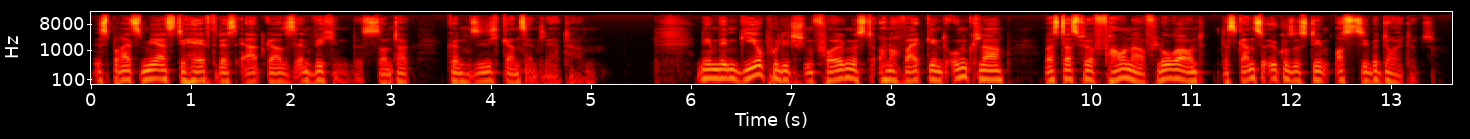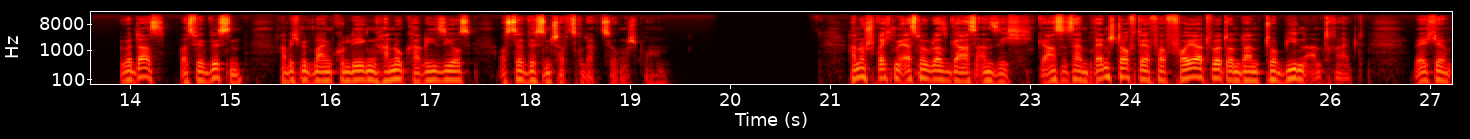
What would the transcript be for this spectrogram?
ist bereits mehr als die Hälfte des Erdgases entwichen. Bis Sonntag könnten sie sich ganz entleert haben. Neben den geopolitischen Folgen ist auch noch weitgehend unklar, was das für Fauna, Flora und das ganze Ökosystem Ostsee bedeutet. Über das, was wir wissen, habe ich mit meinem Kollegen Hanno Carisius aus der Wissenschaftsredaktion gesprochen. Hanno, sprechen wir erstmal über das Gas an sich. Gas ist ein Brennstoff, der verfeuert wird und dann Turbinen antreibt. Welche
